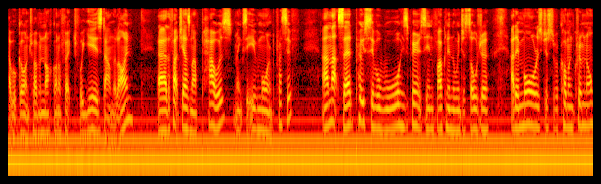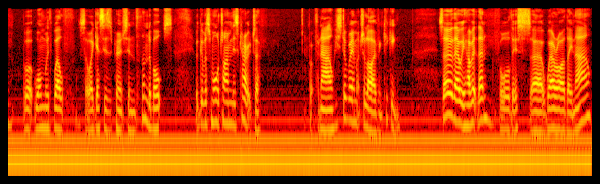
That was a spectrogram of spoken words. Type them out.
that will go on to have a knock-on effect for years down the line. Uh, the fact he has now powers makes it even more impressive. And that said, post Civil War, his appearance in Falcon and the Winter Soldier had him more as just a common criminal, but one with wealth, so I guess his appearance in Thunderbolts will give us more time with his character. But for now, he's still very much alive and kicking. So there we have it then for this uh, Where Are They Now?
